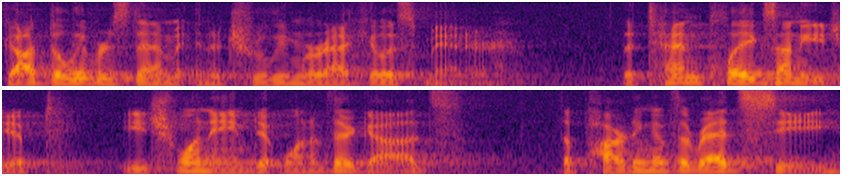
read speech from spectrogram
God delivers them in a truly miraculous manner. The ten plagues on Egypt each one aimed at one of their gods, the parting of the Red Sea,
